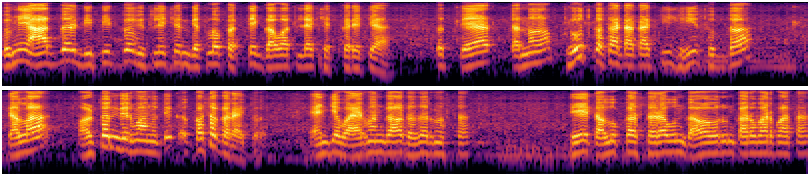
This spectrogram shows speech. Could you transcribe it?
तुम्ही आज जर डीपीचं विश्लेषण घेतलं प्रत्येक गावातल्या शेतकऱ्याच्या तर त्या त्यांना फ्यूज कसा टाकायची ही सुद्धा त्याला अडचण निर्माण होते. कसं करायचं? यांचे वायरमन गावात हजर नसतात. ते तालुका स्तरावरून गावावरून कारोबार पाहतात.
